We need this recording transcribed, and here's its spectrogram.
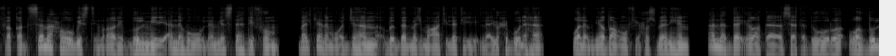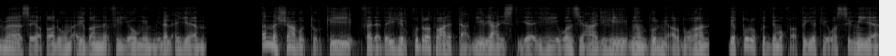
فقد سمحوا باستمرار الظلم لأنه لم يستهدفهم، بل كان موجها ضد المجموعات التي لا يحبونها، ولم يضعوا في حسبانهم أن الدائرة ستدور والظلم سيطالهم أيضا في يوم من الأيام. أما الشعب التركي فلديه القدرة على التعبير عن استيائه وانزعاجه من ظلم أردوغان بالطرق الديمقراطية والسلمية،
